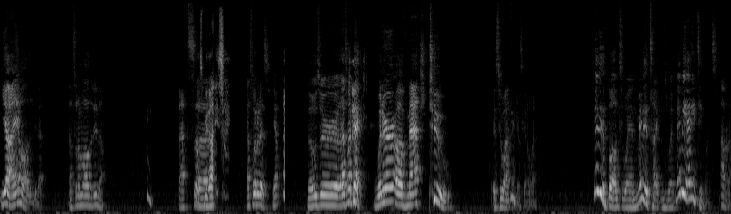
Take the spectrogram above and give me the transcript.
yeah, I am allowed to do that. That's what I'm allowed to do now. That's uh, Must be nice. That's what it is. Yep. Those are that's my pick. Winner of match two is who I think is going to win. Maybe the Bugs win. Maybe the Titans win. Maybe any team wins. I don't know.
